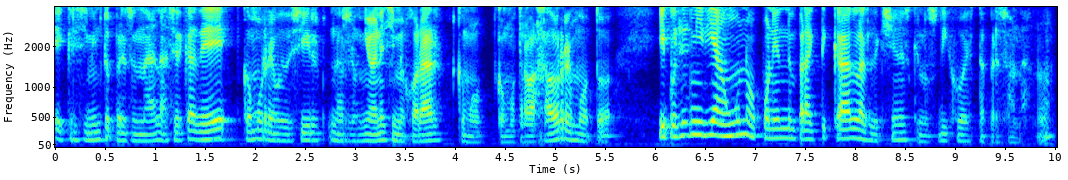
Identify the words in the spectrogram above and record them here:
el crecimiento personal, acerca de cómo reducir las reuniones y mejorar como, como trabajador remoto. Y pues es mi día uno poniendo en práctica las lecciones que nos dijo esta persona, ¿no?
